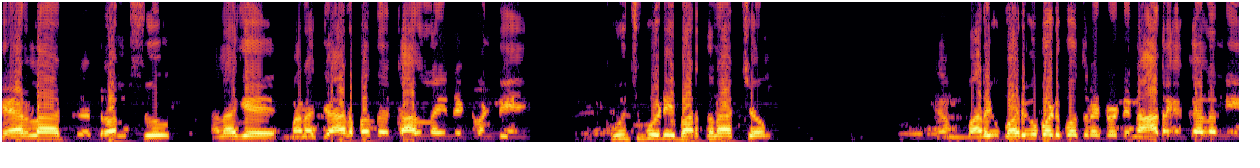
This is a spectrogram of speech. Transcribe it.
కేరళ డ్రమ్స్ అలాగే మన జానపద కాలం అయినటువంటి కూచిపూడి భరతనాట్యం మరుగు మరుగుపడిపోతున్నటువంటి నాటక కళని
